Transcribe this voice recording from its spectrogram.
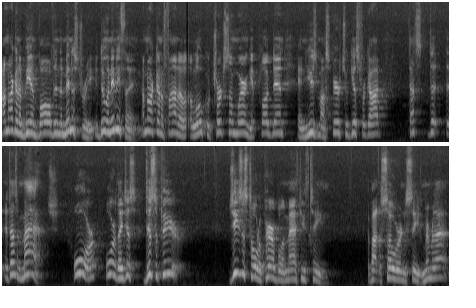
I'm not going to be involved in the ministry, doing anything. I'm not going to find a, a, local church somewhere and get plugged in and use my spiritual gifts for God. That's it doesn't match. Or or they just disappear. Jesus told a parable in Matthew 10 about the sower and the seed. Remember that?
